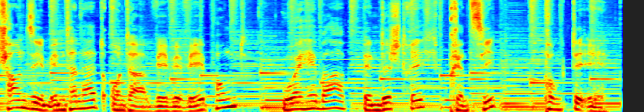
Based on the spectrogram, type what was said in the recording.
schauen Sie im Internet unter www.urheber-prinzip.de.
